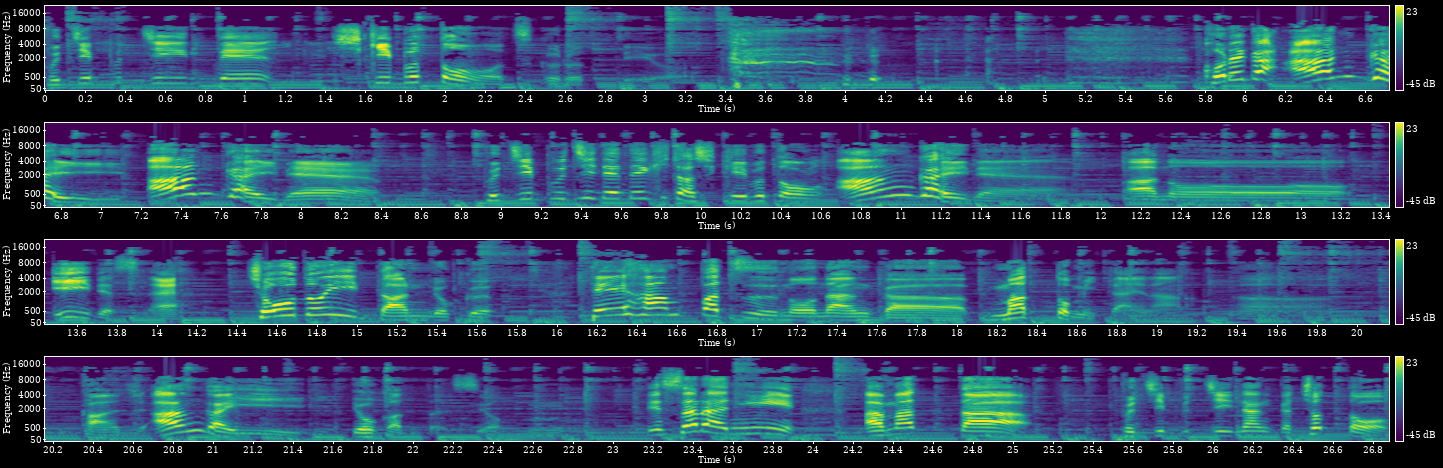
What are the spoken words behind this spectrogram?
プチプチで敷布団を作るっていう。これが案外、案外ね、プチプチでできた敷布団、案外ね、あのー、いいですね。ちょうどいい弾力。低反発のなんか、マットみたいな、うん、感じ。案外良かったですよ。うん。で、さらに、余った、プチプチ、なんかちょっと、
